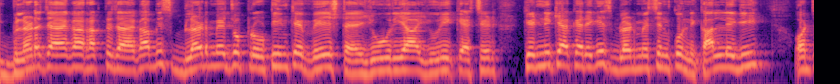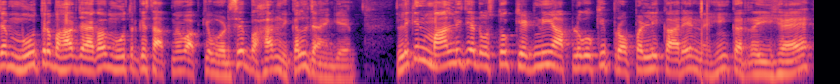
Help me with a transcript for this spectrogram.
ब्लड जाएगा, रक्त जाएगा। अब इस ब्लड में जो प्रोटीन के वेस्ट है, यूरिया, यूरिक एसिड किडनी क्या करेगी? इस ब्लड में से इनको निकाल लेगी। और जब मूत्र बाहर जाएगा, मूत्र के साथ में वो आपके वर्ड से बाहर निकल जाएँगे। लेकिन मान लीजिए दोस्तों, किडनी आप लोगों की प्रॉपरली कार्य नहीं कर रही है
